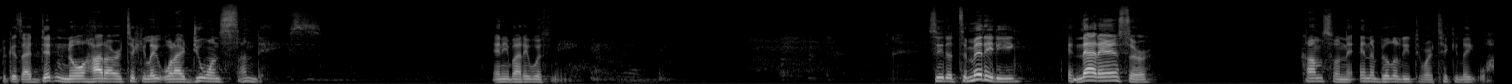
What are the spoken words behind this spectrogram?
because I didn't know how to articulate what I do on Sundays. Anybody with me? See, the timidity in that answer comes from the inability to articulate why.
